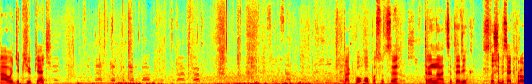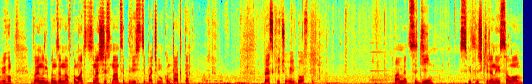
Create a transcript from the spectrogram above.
Audi Q5. Так, по опису це 13 рік, 160 пробігу, 2.0 бензин на автоматі, ціна 16 200. Бачимо контакти. Безключовий доступ. Пам'ять сидінь, світлий шкіряний салон.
